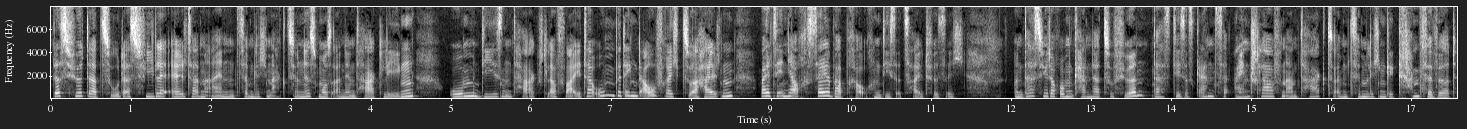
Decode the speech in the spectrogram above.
das führt dazu, dass viele Eltern einen ziemlichen Aktionismus an den Tag legen, um diesen Tagschlaf weiter unbedingt aufrecht zu erhalten, weil sie ihn ja auch selber brauchen, diese Zeit für sich. Und das wiederum kann dazu führen, dass dieses ganze Einschlafen am Tag zu einem ziemlichen Gekrampfe wird,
